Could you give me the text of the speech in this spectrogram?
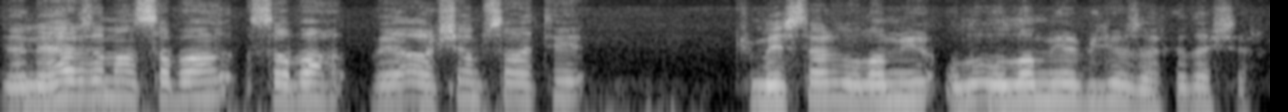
Yani her zaman sabah sabah veya akşam saati kümeslerde olamıyor ola- olamıyor biliyoruz arkadaşlar.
